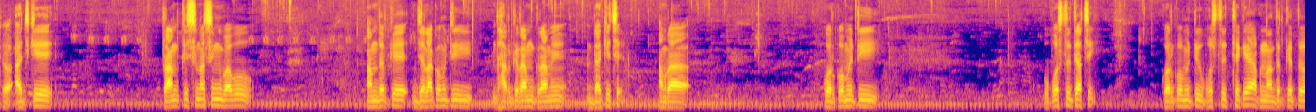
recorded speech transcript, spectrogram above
তো আজকে প্রাণকৃষ্ণ সিং বাবু আমাদেরকে জেলা কমিটি ঝাড়গ্রাম গ্রামে ডাকিছে। আমরা কোর কমিটি উপস্থিত আছি। কর কমিটি উপস্থিত থেকে আপনাদেরকে তো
